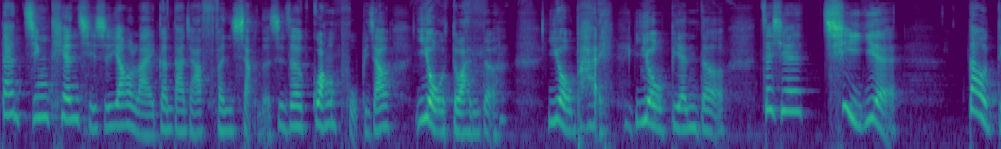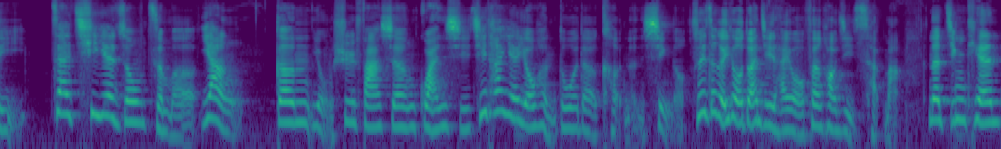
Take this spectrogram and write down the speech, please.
但今天其实要来跟大家分享的是这个光谱比较右端的右派右边的这些企业。到底在企业中怎么样跟永续发生关系？其实它也有很多的可能性哦。所以这个右端其实还有分好几层嘛。那今天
